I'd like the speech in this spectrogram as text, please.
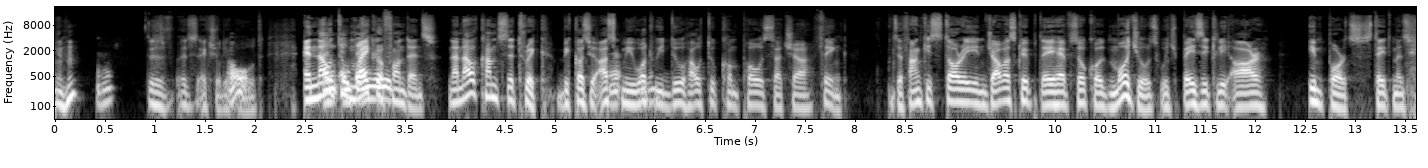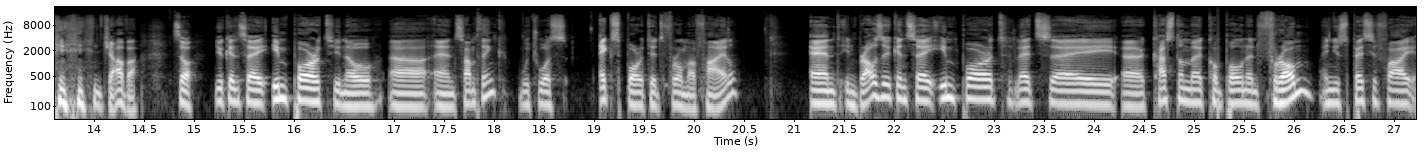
mm-hmm. Mm-hmm. This is it's actually oh. old. And now and, to and micro front ends. Now now comes the trick because you asked yeah. me what we do, how to compose such a thing. It's a funky story in JavaScript. They have so-called modules, which basically are imports statements in Java. So you can say import, you know, uh, and something which was exported from a file. And in browser, you can say import, let's say, a customer component from, and you specify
